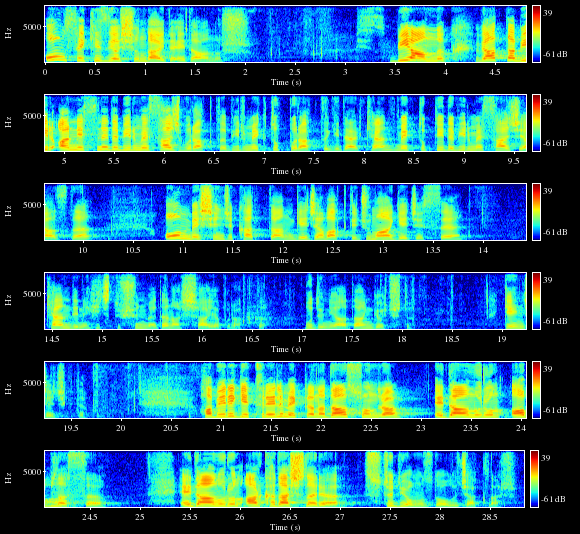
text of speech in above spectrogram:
18 yaşındaydı Eda Nur. Bir anlık ve hatta bir annesine de bir mesaj bıraktı, bir mektup bıraktı giderken. Mektup değil de bir mesaj yazdı. 15. kattan gece vakti, cuma gecesi kendini hiç düşünmeden aşağıya bıraktı. Bu dünyadan göçtü. Gencecikti. Haberi getirelim ekrana daha sonra Eda Nur'un ablası, Eda Nur'un arkadaşları stüdyomuzda olacaklar.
